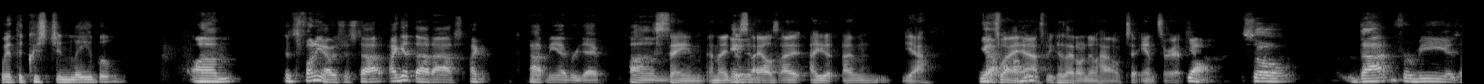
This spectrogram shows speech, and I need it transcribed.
with the Christian label? Um, it's funny. I was just at, I get that asked I, at me every day. Um, Same. And I just, and, I also, I, I, I'm, yeah. yeah That's why I I'm, asked because I don't know how to answer it. Yeah. So that for me is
